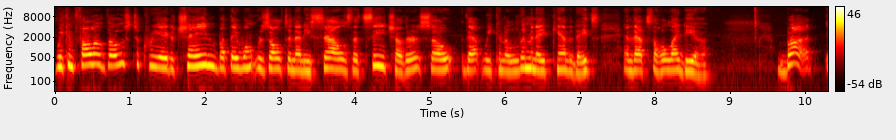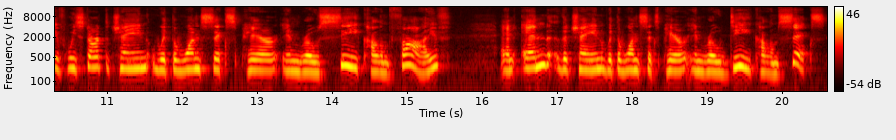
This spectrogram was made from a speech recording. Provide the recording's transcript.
We can follow those to create a chain, but they won't result in any cells that see each other so that we can eliminate candidates, and that's the whole idea. But if we start the chain with the 1-6 pair in row C, column 5, and end the chain with the 1-6 pair in row D, column 6,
